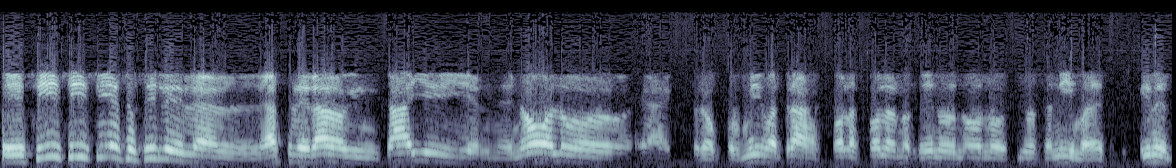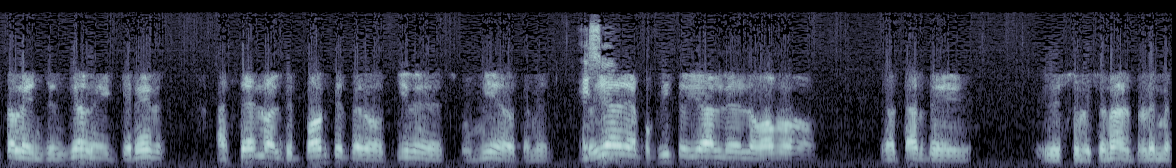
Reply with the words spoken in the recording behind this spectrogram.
Eh, sí, sí, sí, eso sí, le, ha acelerado en calle y en, en óvalo, eh, pero por mí va atrás, sola, sola no, no, no, no, no se anima, tiene toda la intención de querer hacerlo al deporte, pero tiene su miedo también. Pero ya de a poquito ya le, lo vamos tratar de, solucionar el problema.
